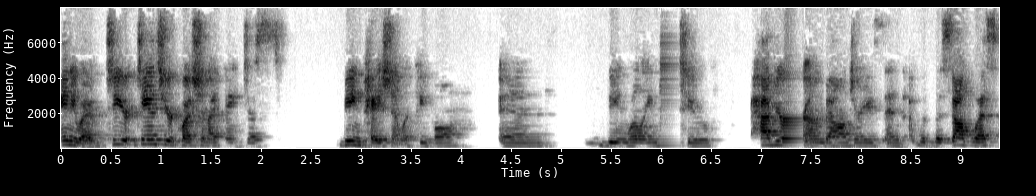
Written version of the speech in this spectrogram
anyway, to, your, to answer your question, I think just being patient with people and being willing to have your own boundaries. And with the Southwest,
